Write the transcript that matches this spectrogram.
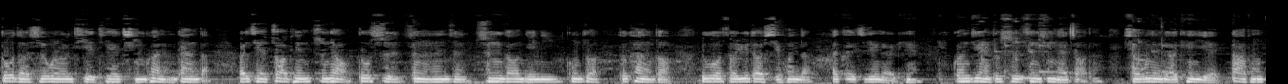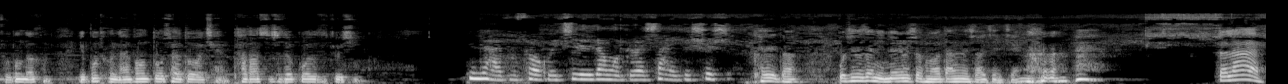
多的是温柔体贴、勤快能干的，而且照片资料都是真人认证，身高、年龄、工作都看得到。如果说遇到喜欢的，还可以直接聊天，关键都是真心来找的。小姑娘聊天也大方主动的很，也不图男方多帅多少钱，踏踏实实的过日子就行。听着还不错，回去让我哥下一个试试。可以的，我就是在里面认识很多单身的小姐姐。奶奶，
